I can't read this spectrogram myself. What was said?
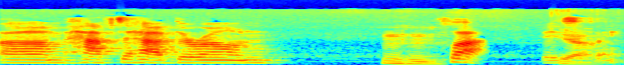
um, have to have their own Mm-hmm. plot, basically.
